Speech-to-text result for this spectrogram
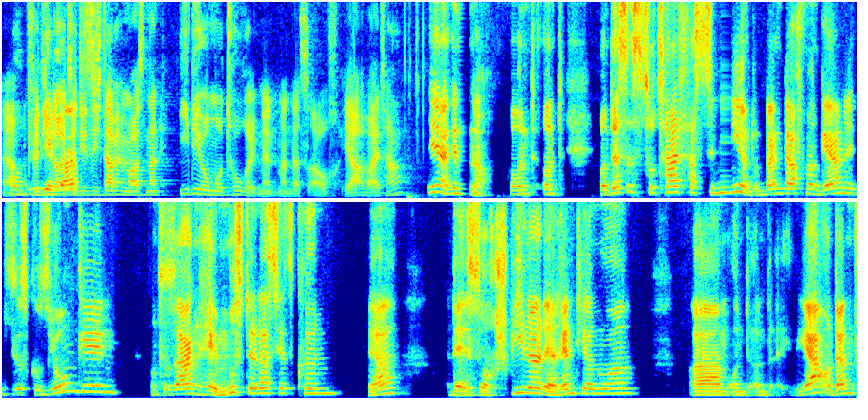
Ja, und für die Leute, sagt, die sich damit immer auseinander, Ideomotorik nennt man das auch. Ja, weiter? Ja, genau. Und, und, und das ist total faszinierend. Und dann darf man gerne in die Diskussion gehen und zu sagen, hey, muss der das jetzt können? Ja, der ist doch Spieler, der rennt ja nur. Ähm, und, und ja, und dann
